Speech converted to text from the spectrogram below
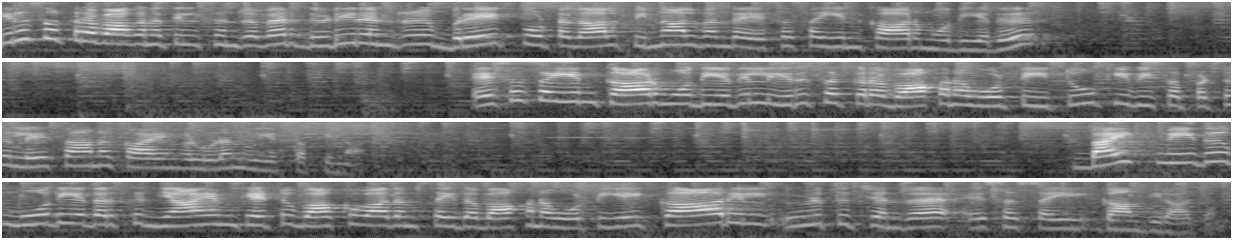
இருசக்கர வாகனத்தில் சென்றவர் திடீரென்று பிரேக் போட்டதால் பின்னால் வந்த எஸ்எஸ்ஐயின் கார் மோதியது எஸ்எஸ்ஐயின் கார் மோதியதில் இருசக்கர வாகன ஓட்டி தூக்கி வீசப்பட்டு லேசான காயங்களுடன் உயிர் தப்பினார். பைக் மீது மோதியதற்கு நியாயம் கேட்டு வாக்குவாதம் செய்த வாகன ஓட்டியை காரில் இழுத்துச் சென்ற எஸ்எஸ்ஐ காந்திராஜன்.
